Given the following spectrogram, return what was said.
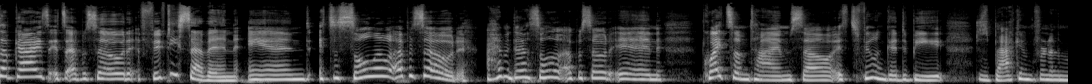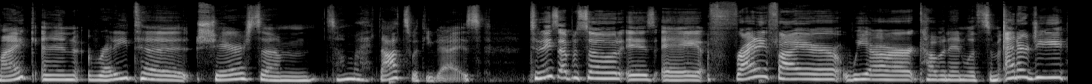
up, guys? It's episode 57, and it's a solo episode. I haven't done a solo episode in quite some time, so it's feeling good to be just back in front of the mic and ready to share some some of my thoughts with you guys. Today's episode is a Friday Fire. We are coming in with some energy.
